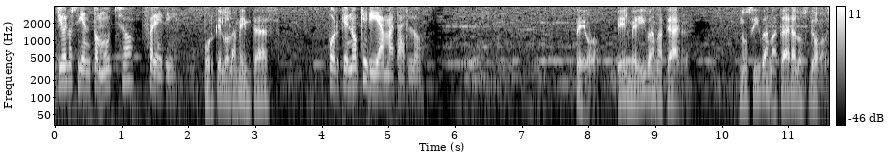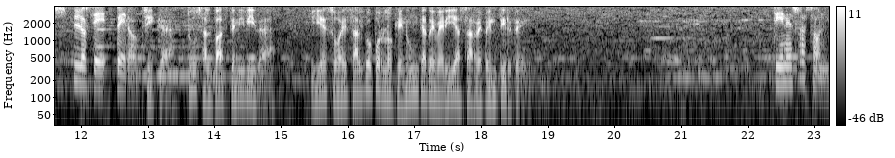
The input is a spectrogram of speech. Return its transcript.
Yo lo siento mucho, Freddy, ¿Por qué lo lamentas? porque no quería matarlo. Pero, él me iba a matar. Nos iba a matar a los dos. Lo sé, pero... Chica, tú salvaste mi vida. Y eso es algo por lo que nunca deberías arrepentirte. Tienes razón.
